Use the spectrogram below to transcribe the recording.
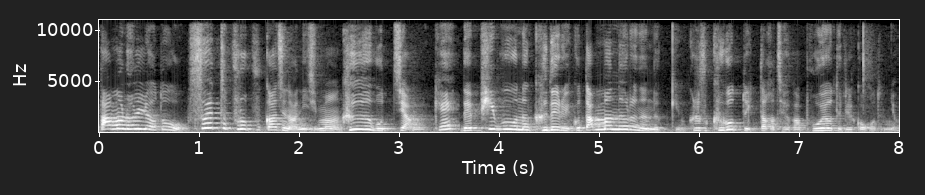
땀을 흘려도 sweat proof까진 아니지만 그 못지않게 내 피부는 그대로 있고 땀만 흐르는 느낌. 그래서 그것도 이따가 제가 보여드릴 거거든요.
